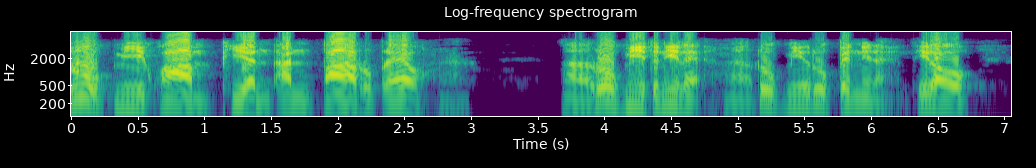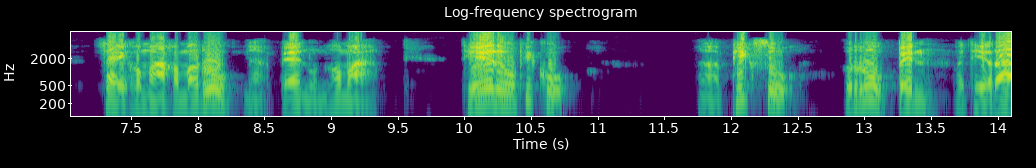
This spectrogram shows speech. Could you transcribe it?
รูปมีความเพียรอันปารบแล้วรูปมีตัวนี้แหละรูปมีรูปเป็นนี่แหละที่เราใส่เข้ามาคำว่ารูปนะแปลหนุนเข้ามา เทโรภิกขุ ภิกษุรูปเป็นพระเถระ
